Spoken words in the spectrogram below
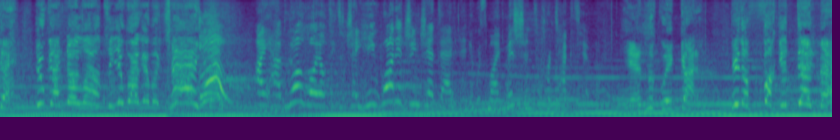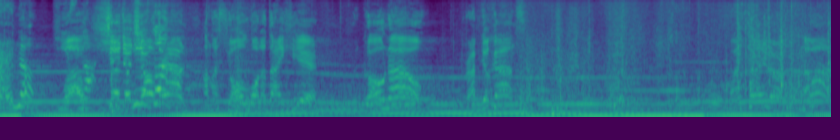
that! You got no loyalty! You're working with Chang! No! I have no loyalty to Che. He wanted Jinjie dead. It was my mission to protect him. Yeah, look where it got him! He's a fucking dead man! No, he Well, is not. shoot your He is children! not- Unless you all wanna die here. We go now. Grab your guns. Fight later. Come on.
